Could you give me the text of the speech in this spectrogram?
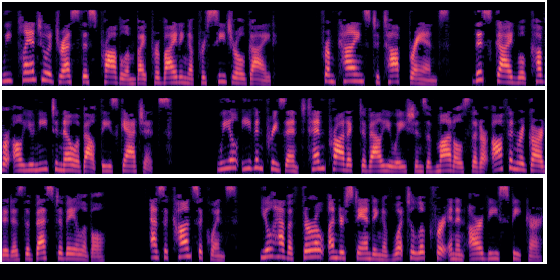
We plan to address this problem by providing a procedural guide. From kinds to top brands. This guide will cover all you need to know about these gadgets. We'll even present 10 product evaluations of models that are often regarded as the best available. As a consequence, you'll have a thorough understanding of what to look for in an RV speaker.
